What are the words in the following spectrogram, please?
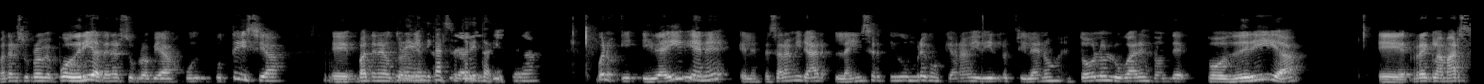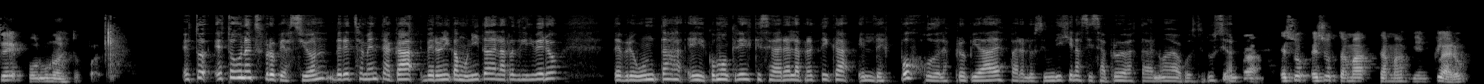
va a tener su propia, podría tener su propia justicia, eh, va a tener autonomía. su territorio. Bueno, y, de ahí viene el empezar a mirar la incertidumbre con que van a vivir los chilenos en todos los lugares donde podría eh, reclamarse por uno de estos pueblos. Esto, esto es una expropiación, derechamente. Acá, Verónica Munita de la Red Libero te pregunta eh, cómo crees que se dará en la práctica el despojo de las propiedades para los indígenas si se aprueba esta nueva constitución. Ah, eso, eso está, más, está más bien claro,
